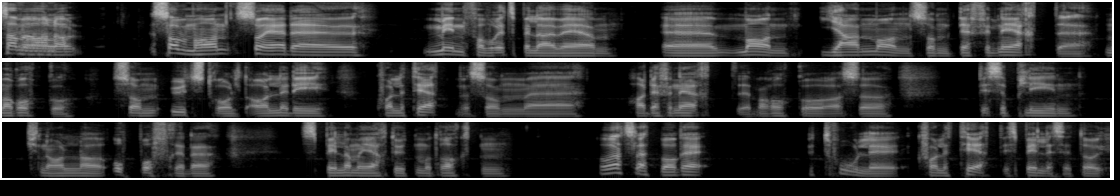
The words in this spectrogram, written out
Sammen med han, da. Sammen med han så er det min favorittspiller i VM. Man, mann, jernmannen som definerte Marokko. Som utstrålte alle de kvalitetene som har definert Marokko. Altså disiplin, knaller, oppofrende. Spiller med hjertet utenfor drakten. Og rett og slett bare utrolig kvalitet i spillet sitt òg.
